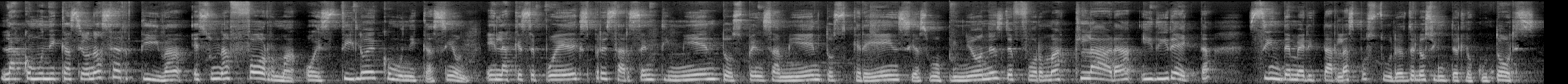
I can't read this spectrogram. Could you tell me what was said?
La comunicación asertiva es una forma o estilo de comunicación en la que se puede expresar sentimientos, pensamientos, creencias u opiniones de forma clara y directa sin demeritar las posturas de los interlocutores.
